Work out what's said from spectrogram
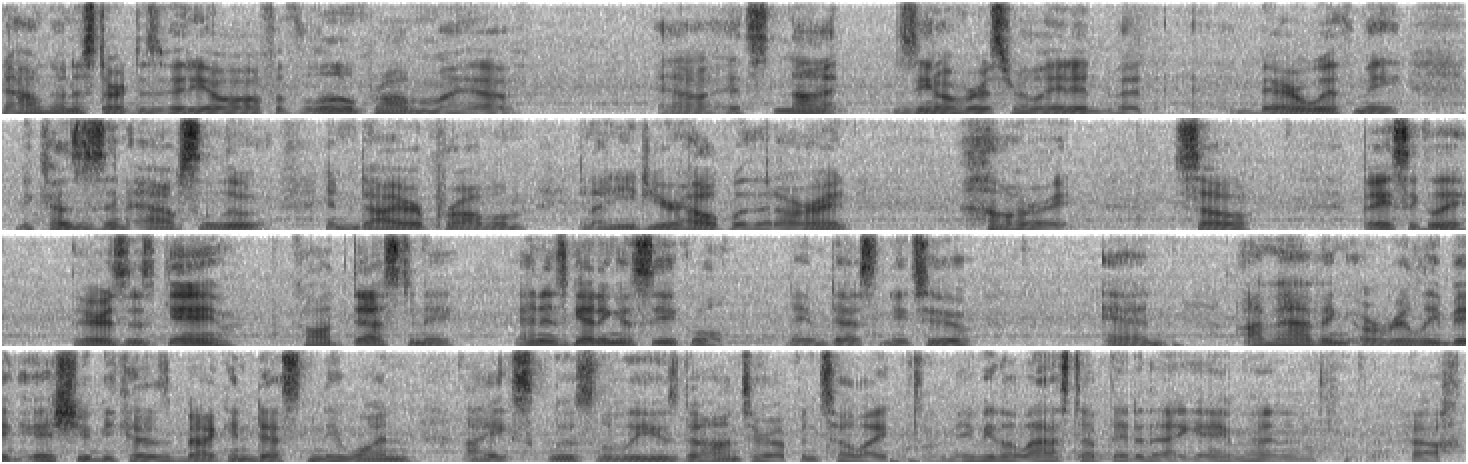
Now I'm going to start this video off with a little problem I have. Now, it's not Xenoverse related, but bear with me because it's an absolute and dire problem and I need your help with it, alright? Alright. So, basically, there's this game called Destiny and it's getting a sequel named Destiny 2. And I'm having a really big issue because back in Destiny 1, I exclusively used a hunter up until like maybe the last update of that game. That ugh,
